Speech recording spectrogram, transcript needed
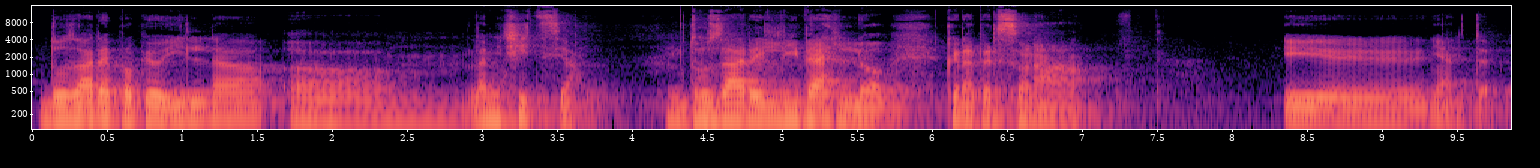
Dosare proprio il uh, l'amicizia dosare il livello che una persona ha. E niente,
